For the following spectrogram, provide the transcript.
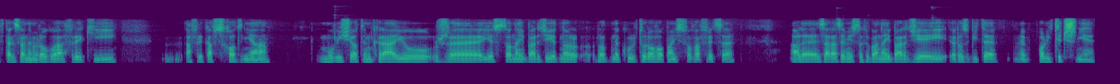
w tak zwanym rogu Afryki, Afryka Wschodnia. Mówi się o tym kraju, że jest to najbardziej jednorodne kulturowo państwo w Afryce, ale zarazem jest to chyba najbardziej rozbite politycznie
